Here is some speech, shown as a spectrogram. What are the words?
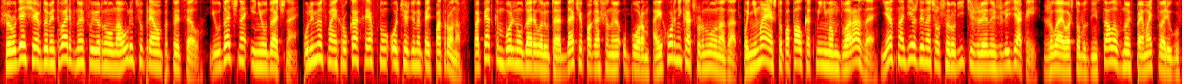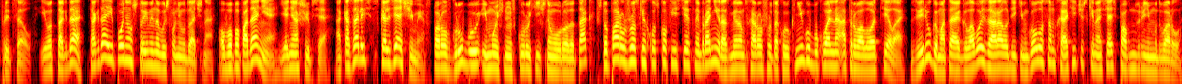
Шерудящая в доме тварь вновь вывернула на улицу прямо под прицел. И удачно, и неудачно. Пулемет в моих руках рявкнул очередью на пять патронов. По пяткам больно ударила лютая отдача, погашенная упором, а ихорника отшвырнула назад. Понимая, что попал как минимум два раза, я с надеждой начал шерудить тяжеленной железякой, желая во что бы то ни стало вновь поймать тварюгу в прицел. И вот тогда, тогда и понял, что именно вышло неудачно. Оба попадания, я не ошибся, оказались скользящими, вспоров грубую и мощную шкуру хищного урода так, что пару жестких кусков естественной брони размером с хорошую такую книгу буквально оторвало от тела. Зверюга, мотая головой, заорала диким голосом, хаотически носясь по внутреннему двору.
